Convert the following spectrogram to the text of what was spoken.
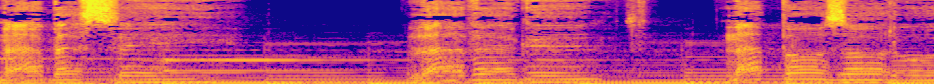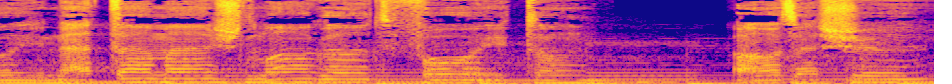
Ne beszélj levegőt, ne pazarolj, ne temesd magad folyton. Az eső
